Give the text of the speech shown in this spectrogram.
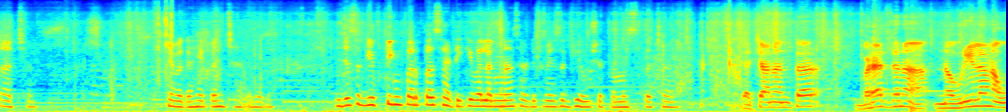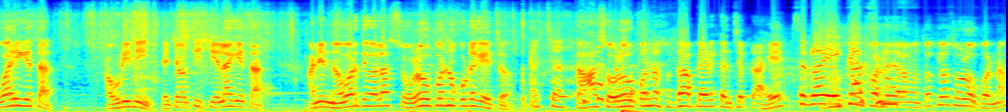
अच्छा. हे बघा हे पण छान आहे बघा. जसं गिफ्टिंग पर्पजसाठी किंवा लग्नासाठी तुम्ही असं घेऊ शकता मस्त छान. त्याच्यानंतर बऱ्याच जण नवरीला नऊवारी घेतात आवडीने. त्याच्यावरती शेला घेतात. आणि नवरदेवाला सोळं उपरणं कुठं घ्यायचं? अच्छा. तर हा सोळं उपरणं सुद्धा आपल्याकडे कन्सेप्ट आहे. सगळं एकाच उपरणं रूप- ज्याला म्हणतो किंवा सोळं उपरणं.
